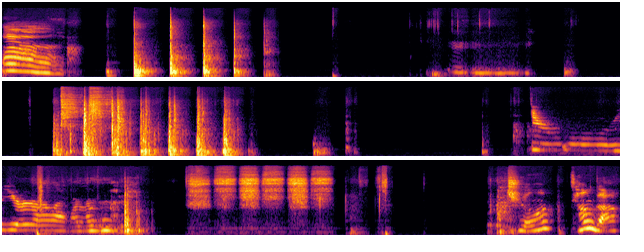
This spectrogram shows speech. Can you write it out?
Ah! Tonga.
